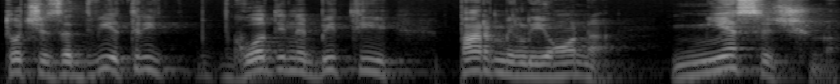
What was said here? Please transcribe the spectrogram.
To će za 2-3 godine biti par miliona mjesečno.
